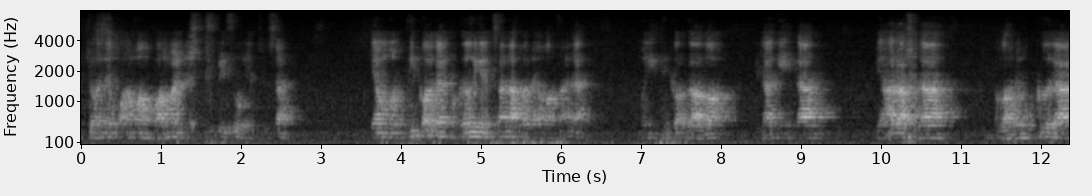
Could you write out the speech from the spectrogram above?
Macam mana pahaman-pahaman dan besok yang susah Yang mentikatkan perkara yang salah pada Allah Ta'ala Mentikatkan Allah di langit lah Di aras lah Allah ada muka lah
